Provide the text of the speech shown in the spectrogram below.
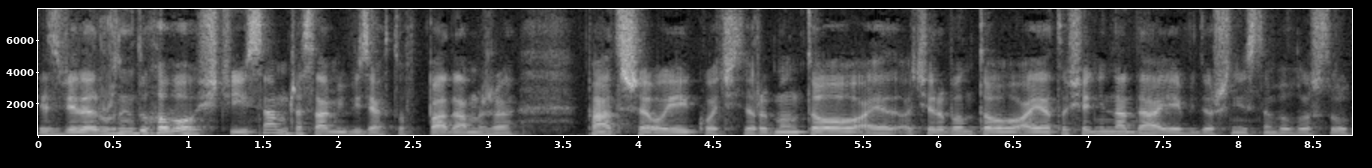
Jest wiele różnych duchowości i sam czasami w wizjach to wpadam, że patrzę, ojejku, a ci robią to, a, ja, a ci robią to, a ja to się nie nadaje, widocznie jestem po prostu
